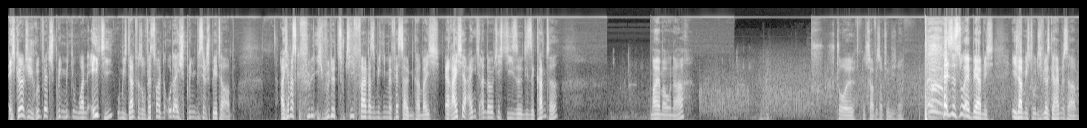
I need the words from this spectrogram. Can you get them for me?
Ich könnte natürlich rückwärts springen mit dem 180, um mich dann versuchen festzuhalten, oder ich springe ein bisschen später ab. Aber ich habe das Gefühl, ich würde zu tief fallen, dass ich mich nicht mehr festhalten kann, weil ich erreiche eigentlich eindeutig diese, diese Kante. Meiner Meinung nach. Toll. Jetzt schaffe ich es natürlich, ne? es ist so erbärmlich. Ich lade mich tot. Ich will das Geheimnis haben.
